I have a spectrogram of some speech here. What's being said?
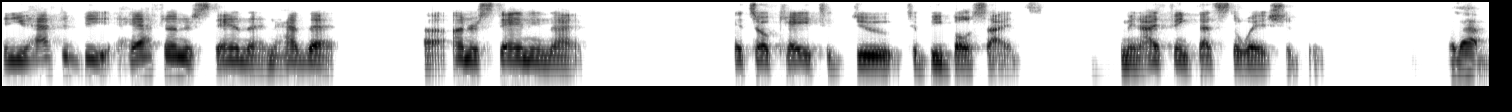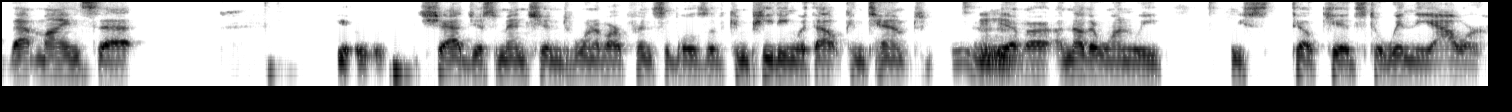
And you have to be have to understand that and have that uh, understanding that it's okay to do to be both sides. I mean, I think that's the way it should be. Well, that that mindset Shad just mentioned one of our principles of competing without contempt. Mm-hmm. We have a, another one we we tell kids to win the hour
